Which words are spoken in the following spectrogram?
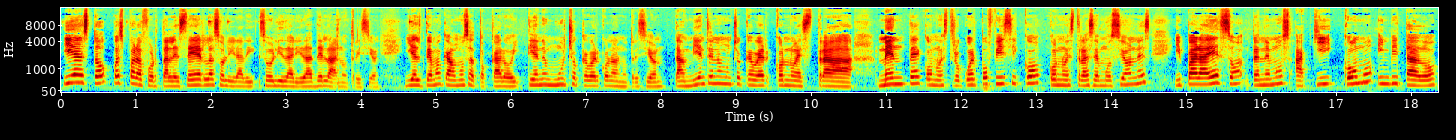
y esto pues para fortalecer la solidaridad de la nutrición. Y el tema que vamos a tocar hoy tiene mucho que ver con la nutrición, también tiene mucho que ver con nuestra mente, con nuestro cuerpo físico, con nuestras emociones y para eso tenemos aquí como invitado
